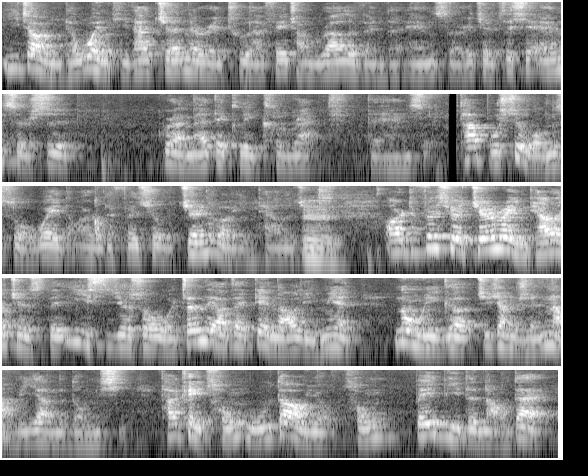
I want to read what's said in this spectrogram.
依照你的问题，它 generate 出来非常 relevant 的 answer，而且这些 answer 是 grammatically correct 的 answer，它不是我们所谓的 artificial general intelligence。Artificial General Intelligence 的意思就是说，我真的要在电脑里面弄一个就像人脑一样的东西，它可以从无到有，从 baby 的脑袋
